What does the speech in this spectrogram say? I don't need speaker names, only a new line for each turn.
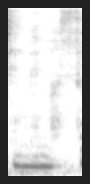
始めます。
